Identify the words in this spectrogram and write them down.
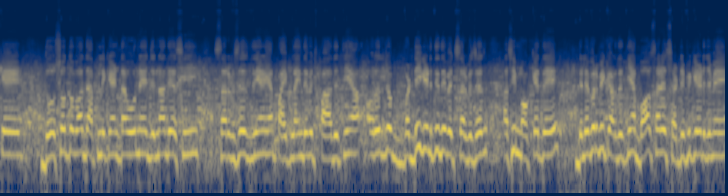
ਕਿ 200 ਤੋਂ ਵੱਧ ਐਪਲੀਕੈਂਟ ਆ, ਉਹ ਨੇ ਜਿਨ੍ਹਾਂ ਦੇ ਅਸੀਂ ਸਰਵਿਸਿਜ਼ ਦੀਆਂ ਪਾਈਪਲਾਈਨ ਦੇ ਵਿੱਚ ਪਾ ਦਿੱਤੀਆਂ ਔਰ ਜੋ ਵੱਡੀ ਗਿਣਤੀ ਦੇ ਵਿੱਚ ਸਰਵਿਸਿਜ਼ ਅਸੀਂ ਮੌਕੇ ਤੇ ਡਿਲੀਵਰ ਵੀ ਕਰ ਦਿੱਤੀਆਂ। ਬਹੁਤ ਸਾਰੇ ਸਰਟੀਫਿਕੇਟ ਜਿਵੇਂ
